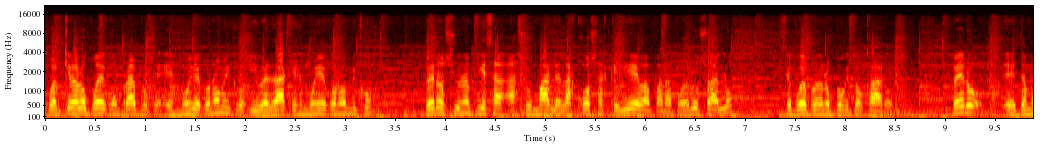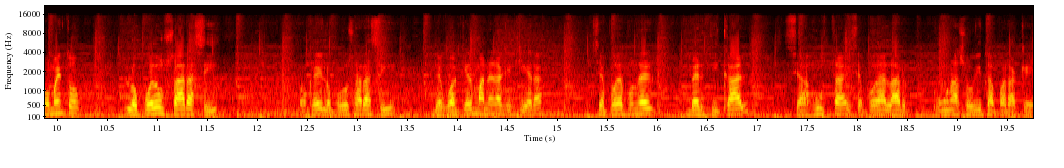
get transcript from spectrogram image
cualquiera lo puede comprar porque es muy económico y verdad que es muy económico, pero si uno empieza a sumarle las cosas que lleva para poder usarlo, se puede poner un poquito caro. Pero eh, de momento lo puede usar así, ¿ok? Lo puede usar así, de cualquier manera que quiera. Se puede poner vertical se ajusta y se puede alar con una soguita para que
